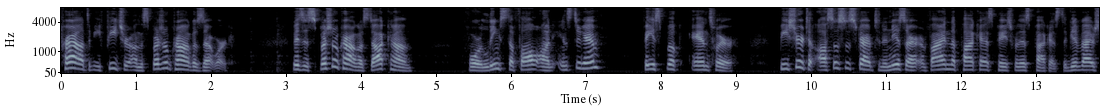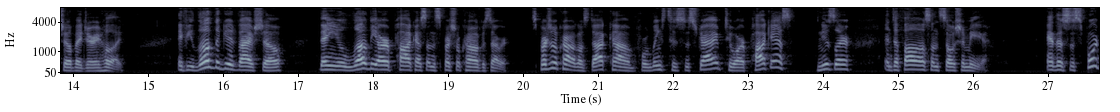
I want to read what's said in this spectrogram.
proud to be featured on the Special Chronicles Network. Visit specialchronicles.com for links to follow on Instagram, Facebook, and Twitter. Be sure to also subscribe to the newsletter and find the podcast page for this podcast, The Good Vibe Show by Jerry Hoy. If you love The Good Vibe Show, then you'll love the art podcast on the Special Chronicles Network. SpecialChronicles.com for links to subscribe to our podcast, newsletter, and to follow us on social media. and to support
